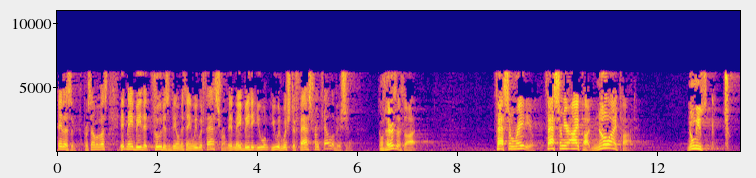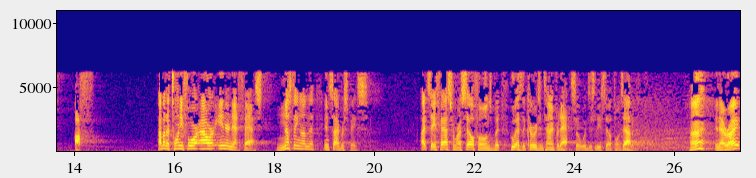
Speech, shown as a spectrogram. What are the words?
Hey, listen, for some of us, it may be that food isn't the only thing we would fast from. It may be that you, you would wish to fast from television. Well, there's a thought. Fast from radio. Fast from your iPod. No iPod. No music. Off. How about a 24 hour internet fast? Nothing on the, in cyberspace. I'd say fast from our cell phones, but who has the courage and time for that? So we'll just leave cell phones out of it. Huh? Isn't that right?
